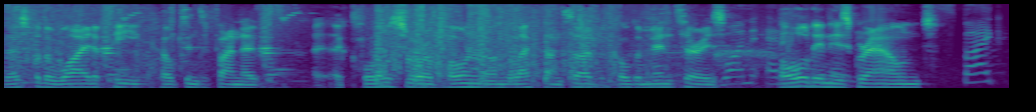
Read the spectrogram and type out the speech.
Goes for the wider peak, hoping to find a, a closer opponent on the left hand side. But Koldamenta is holding his ground. Spike.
